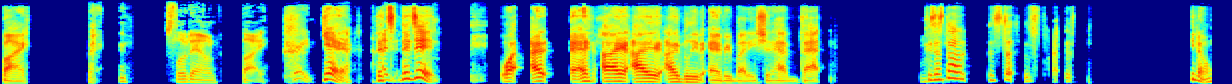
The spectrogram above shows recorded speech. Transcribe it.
Bye. Slow down. Bye. Great. Yeah, that's that's it. Well, I, I I I I believe everybody should have that because it's not. It's, not, uh, you know,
